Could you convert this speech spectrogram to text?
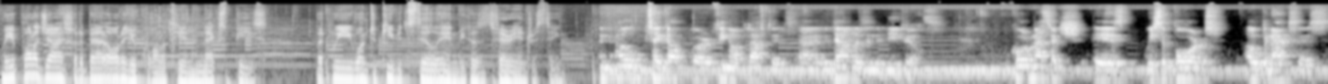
We apologize for the bad audio quality in the next piece, but we want to keep it still in because it's very interesting. And I'll take up where Vinod left it. Uh, the devil is in the details. Core message is we support open access.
